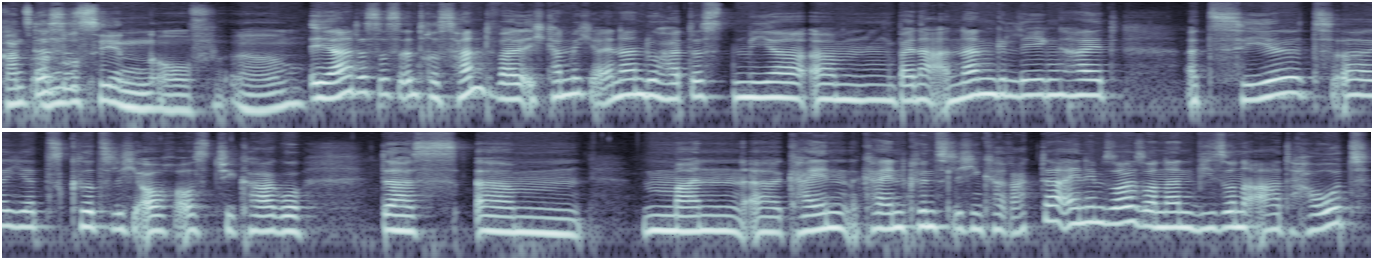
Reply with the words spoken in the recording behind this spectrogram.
ganz das andere ist, Szenen auf. Ja. ja. das ist interessant, weil ich kann mich erinnern, du hattest mir ähm, bei einer anderen Gelegenheit erzählt, äh, jetzt kürzlich auch aus Chicago, dass ähm, man äh, keinen kein künstlichen Charakter einnehmen soll, sondern wie so eine Art Haut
